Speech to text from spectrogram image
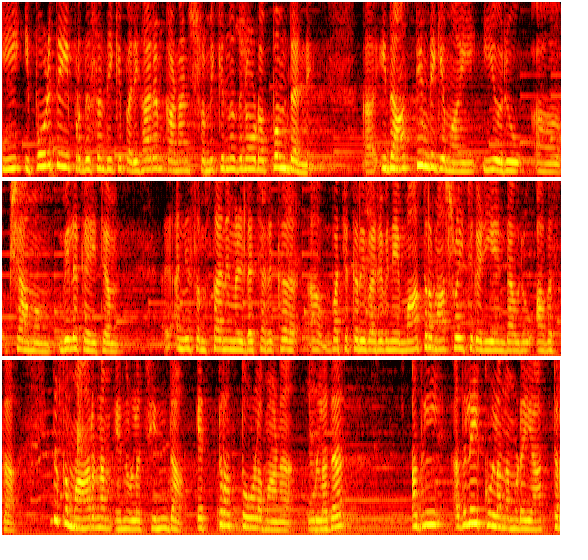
ഈ ഇപ്പോഴത്തെ ഈ പ്രതിസന്ധിക്ക് പരിഹാരം കാണാൻ ശ്രമിക്കുന്നതിനോടൊപ്പം തന്നെ ഇത് ആത്യന്തികമായി ഈ ഒരു ക്ഷാമം വിലക്കയറ്റം അന്യ സംസ്ഥാനങ്ങളുടെ ചരക്ക് പച്ചക്കറി വരവിനെ മാത്രം ആശ്രയിച്ച് കഴിയേണ്ട ഒരു അവസ്ഥ ഇതൊക്കെ മാറണം എന്നുള്ള ചിന്ത എത്രത്തോളമാണ് ഉള്ളത്? അതിൽ അതിലേക്കുള്ള നമ്മുടെ യാത്ര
